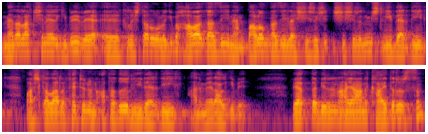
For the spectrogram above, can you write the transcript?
Meral Akşener gibi ve e, Kılıçdaroğlu gibi hava gazıyla, balon gazıyla şişir- şişirilmiş lider değil. Başkaları FETÖ'nün atadığı lider değil. Hani Meral gibi. Veyahut da birinin ayağını kaydırırsın.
